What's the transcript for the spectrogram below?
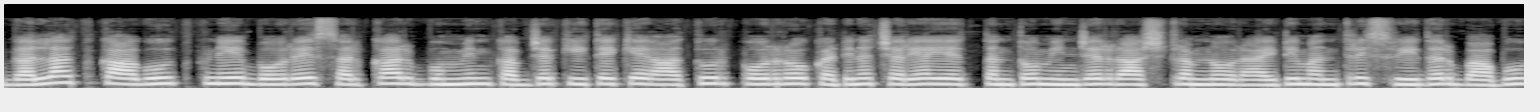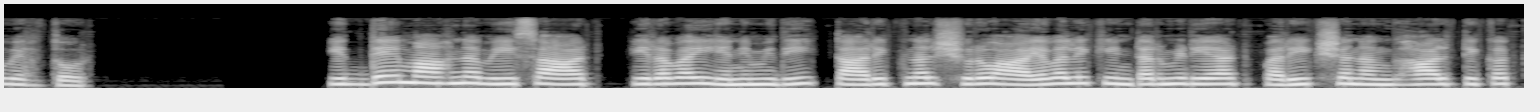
గల్లాత్ కాగూత్నే బోరే సర్కార్ భూమిన్ కబ్జ కీతేకే ఆతూర్ పోర్రో కఠిన చర్య ఎత్తంతో మింజర్ రాష్ట్రంలో ఐటీ మంత్రి శ్రీధర్ బాబు వెహ్తోర్ ఇద్దే మాహ్న వీసా ఆట్ ఇరవై ఎనిమిది తారీఖునల్ షురు ఆయవలిక్ ఇంటర్మీడియట్ పరీక్ష నంగ్ హాల్ టికెట్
